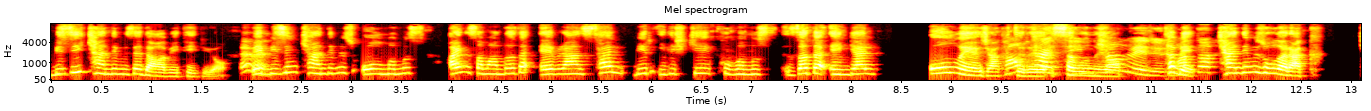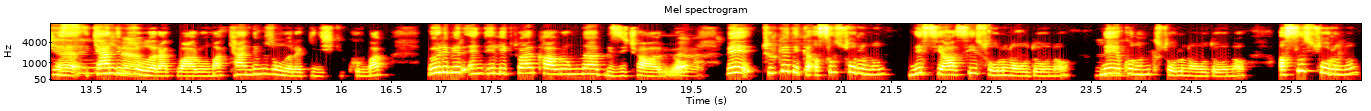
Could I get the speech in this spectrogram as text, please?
bizi kendimize davet ediyor. Evet. Ve bizim kendimiz olmamız aynı zamanda da evrensel bir ilişki kurmamıza da engel Tam olmayacaktırı tersi savunuyor. imkan verir. Tabii Hatta kendimiz olarak kesinlikle. kendimiz olarak var olmak, kendimiz olarak ilişki kurmak böyle bir entelektüel kavramına bizi çağırıyor. Evet. Ve Türkiye'deki asıl sorunun ne siyasi sorun olduğunu, ne Hı hı. ekonomik sorun olduğunu, asıl sorunun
